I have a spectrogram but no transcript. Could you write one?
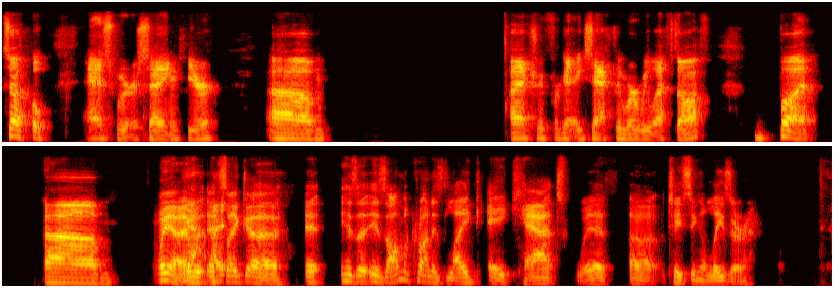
so as we were saying here, um, I actually forget exactly where we left off, but um, oh yeah, yeah it, it's I, like a it, his his Omicron is like a cat with uh chasing a laser.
